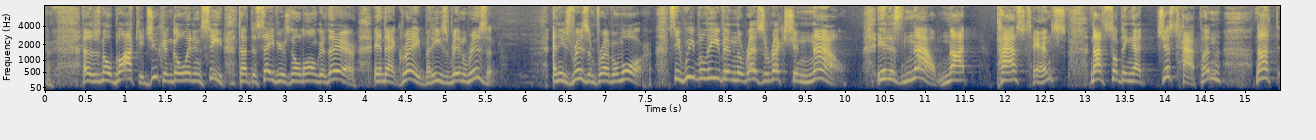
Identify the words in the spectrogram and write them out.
There's no blockage. You can go in and see that the Savior's no longer there in that grave, but he's been risen. And he's risen forevermore. See, we believe in the resurrection now. It is now, not past tense, not something that just happened, not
